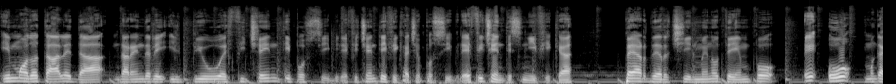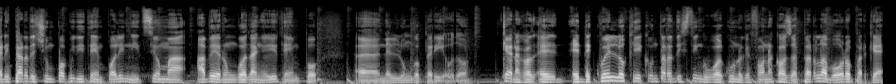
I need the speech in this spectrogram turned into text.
in modo tale da, da renderli il più efficienti possibile, efficienti e efficaci possibile. Efficiente significa perderci il meno tempo e o magari perderci un po' più di tempo all'inizio ma avere un guadagno di tempo eh, nel lungo periodo che è cosa, ed è quello che contraddistingue qualcuno che fa una cosa per lavoro perché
